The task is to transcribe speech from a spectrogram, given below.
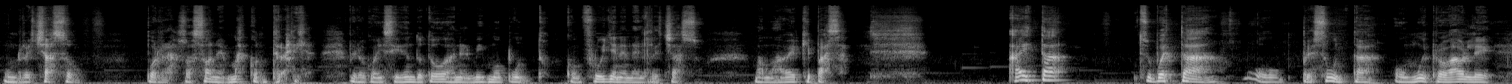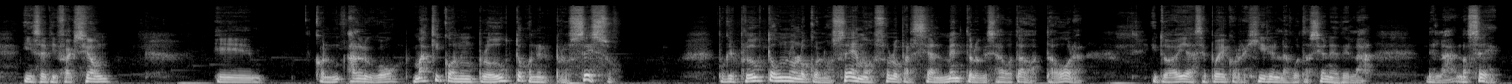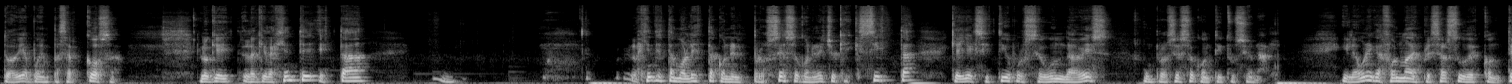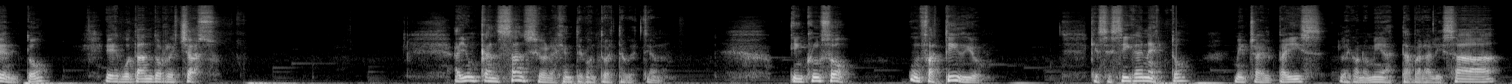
un rechazo por las razones más contrarias, pero coincidiendo todos en el mismo punto, confluyen en el rechazo. Vamos a ver qué pasa. A esta supuesta o presunta o muy probable insatisfacción eh, con algo, más que con un producto, con el proceso. Porque el producto aún no lo conocemos, solo parcialmente lo que se ha votado hasta ahora. Y todavía se puede corregir en las votaciones de la, de la no sé, todavía pueden pasar cosas. Lo que, lo que la gente está la gente está molesta con el proceso, con el hecho que exista, que haya existido por segunda vez un proceso constitucional. Y la única forma de expresar su descontento es votando rechazo. Hay un cansancio de la gente con toda esta cuestión. Incluso un fastidio que se siga en esto mientras el país, la economía está paralizada,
